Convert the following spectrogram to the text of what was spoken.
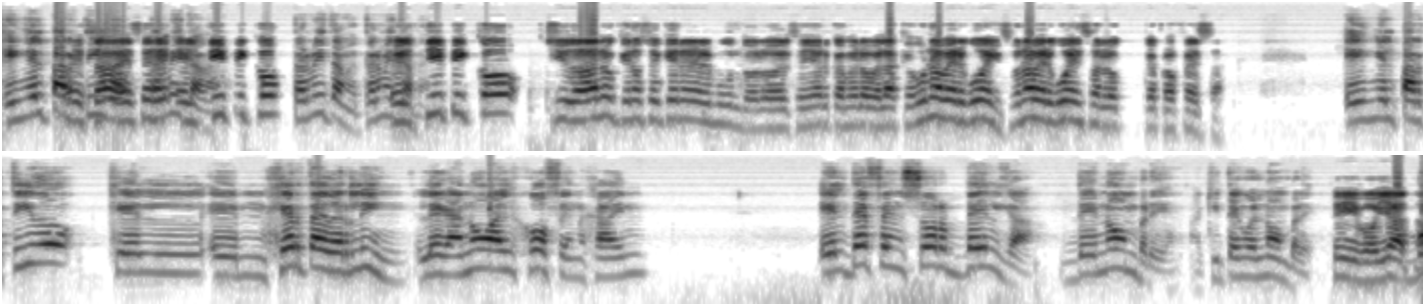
en el partido. ese es el típico. Permítame, permítame. El típico ciudadano que no se quiere en el mundo, lo del señor Camilo Velázquez. Una vergüenza, una vergüenza lo que profesa. En el partido que el em, Hertha de Berlín le ganó al Hoffenheim, el defensor belga de nombre, aquí tengo el nombre. Sí, Boyata.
